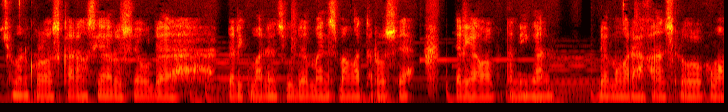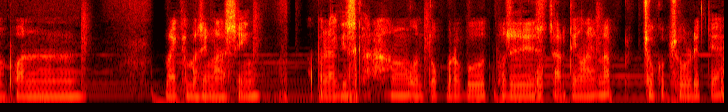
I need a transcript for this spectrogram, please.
Cuman kalau sekarang sih harusnya udah dari kemarin sih udah main semangat terus ya dari awal pertandingan. Udah mengerahkan seluruh kemampuan mereka masing-masing. Apalagi sekarang untuk merebut posisi starting lineup cukup sulit ya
